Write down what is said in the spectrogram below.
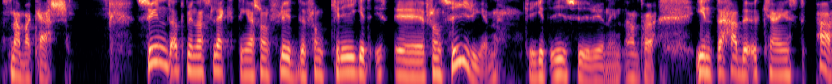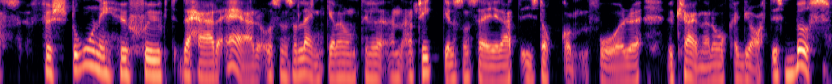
Snabba Cash. Synd att mina släktingar som flydde från kriget eh, från Syrien, kriget i Syrien antar jag, inte hade ukrainskt pass. Förstår ni hur sjukt det här är? Och sen så länkar de till en artikel som säger att i Stockholm får ukrainare åka gratis buss.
